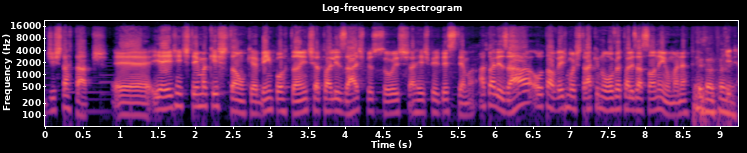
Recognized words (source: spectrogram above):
de startups. É, e aí a gente tem uma questão que é bem importante atualizar as pessoas a respeito desse tema. Atualizar ou talvez mostrar que não houve atualização nenhuma, né? Exatamente.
